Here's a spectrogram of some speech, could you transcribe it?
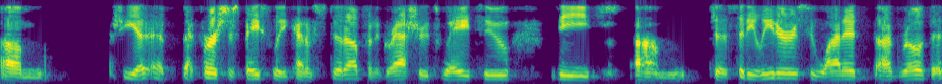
um, she at, at, first just basically kind of stood up in a grassroots way to the um, to city leaders who wanted uh, growth, uh,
